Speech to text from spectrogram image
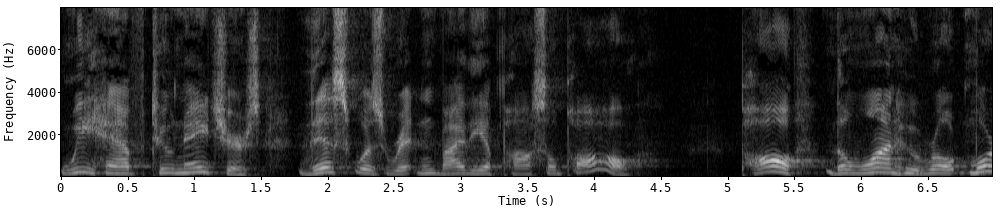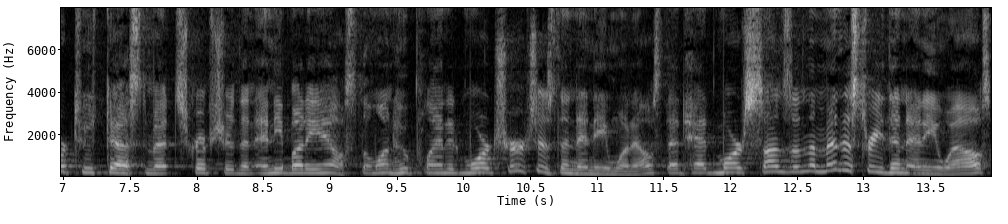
We have two natures. This was written by the Apostle Paul. Paul, the one who wrote more New Testament scripture than anybody else, the one who planted more churches than anyone else, that had more sons in the ministry than anyone else,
